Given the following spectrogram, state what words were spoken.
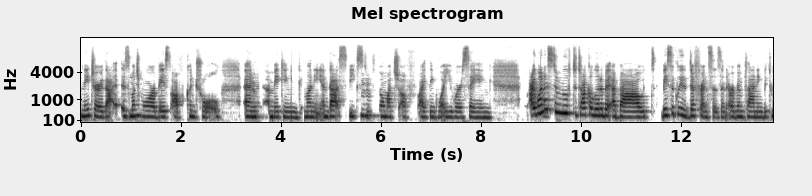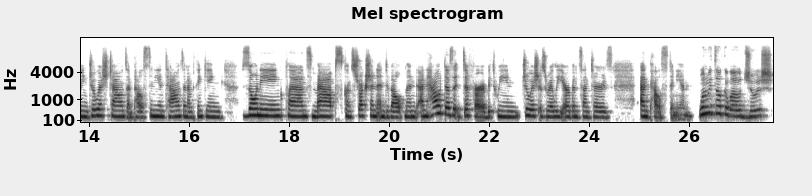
nature that is much mm-hmm. more based off control and yeah. making money. And that speaks mm-hmm. to so much of, I think, what you were saying. I want us to move to talk a little bit about basically the differences in urban planning between Jewish towns and Palestinian towns. And I'm thinking zoning, plans, maps, construction, and development. And how does it differ between Jewish Israeli urban centers and Palestinian? When we talk about Jewish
